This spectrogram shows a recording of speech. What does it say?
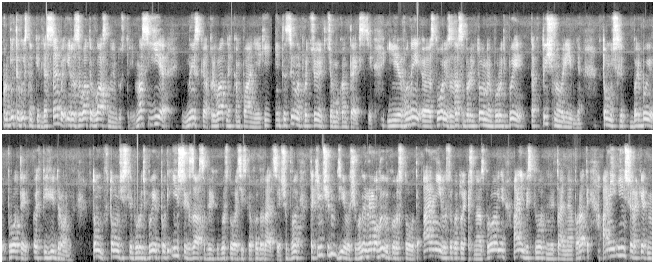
Робити висновки для себе і розвивати власну індустрію. У нас є низка приватних компаній, які інтенсивно працюють в цьому контексті, і вони е, створюють засоби електронної боротьби тактичного рівня, в тому числі боротьби проти fpv дронів. В тому, в тому числі боротьби проти інших засобів, які використовує Російська Федерація, щоб вони таким чином діяли, щоб вони не могли використовувати ані високоточне озброєння, ані безпілотні літальні апарати, ані інше ракетне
